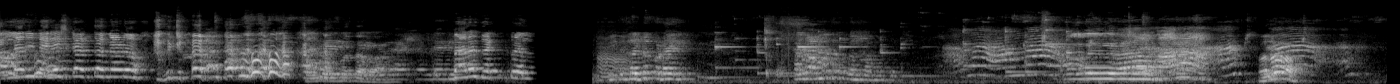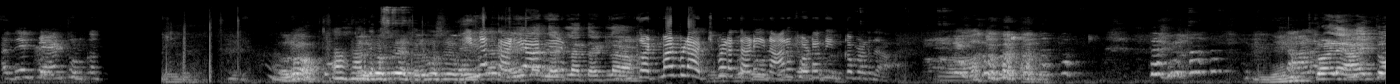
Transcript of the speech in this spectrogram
ಅಲ್ಲರಿ ನರೇಶ್ ಕಾಣ್ತ ನೋಡು. ಸೌಂಡ್ ಬರ್ತಾವ ಬೇರೆ ದಕ್ಕಲ್ಲ ಇದು ದೊಡ್ಡ ಕೊಡ ಇಲ್ಲಿ ಅಲ್ಲಿ ಅಮ್ಮ ತಗೊಂಡು ಅಮ್ಮ ತಗೊಂಡು. ಹಲೋ ಅದೇನ್ ಪ್ಯಾಂಟ್ ತುಳ್ಕೊಂತ ಹಲೋ ಇನ್ನ ತಡಿಯ ತಡ್ಲ ತಡ್ಲ ಕಟ್ ಮಾಡ್ಬಿಡ ಹಚ್ಬೇಡ ತಡಿ ನಾನು ಫೋಟೋ ನಿಂತ್ಕೊಬಾರ್ದ ನಿಂತ್ಕೊಳ್ಳಿ ಆಯ್ತು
